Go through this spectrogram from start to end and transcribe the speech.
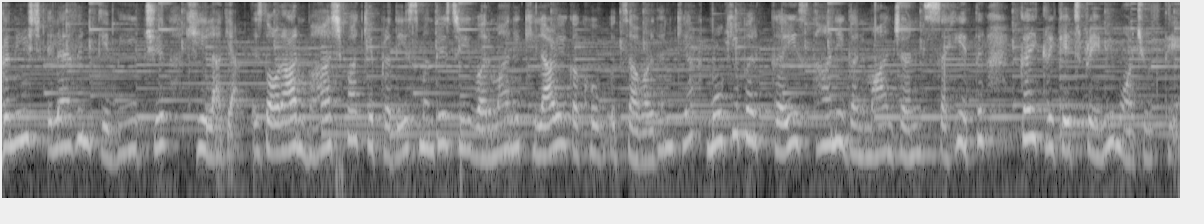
गणेश इलेवन के बीच खेला गया। इस दौरान भाजपा के प्रदेश मंत्री श्री वर्मा ने खिलाड़ियों का खूब उत्साहवर्धन किया। मौके पर कई स्थानीय गणमान्य जन सहित कई क्रिकेट प्रेमी मौजूद थे।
